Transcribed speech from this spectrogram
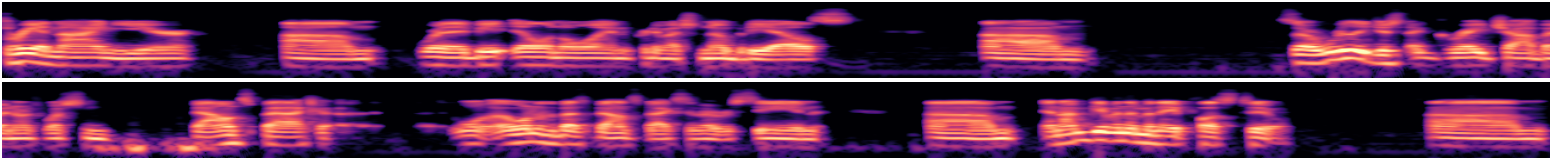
three and nine year um, where they beat Illinois and pretty much nobody else. Um, so really, just a great job by Northwestern. Bounce back, uh, one one of the best bounce backs I've ever seen, um, and I'm giving them an A plus too. Um,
